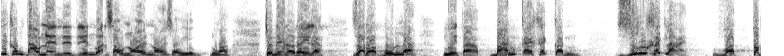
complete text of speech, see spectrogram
thế không tạo nền thì đến đoạn sau nói nói sao hiểu đúng không cho nên ở đây là giai đoạn 4 là người ta bán cái khách cần giữ khách lại và tập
